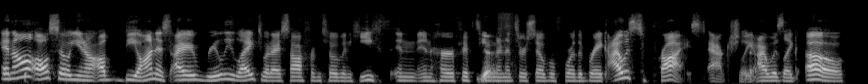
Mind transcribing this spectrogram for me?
And I'll also, you know, I'll be honest, I really liked what I saw from Tobin Heath in, in her 15 Yes. minutes or so before the break. I was surprised, actually. Yeah. I was like, oh,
